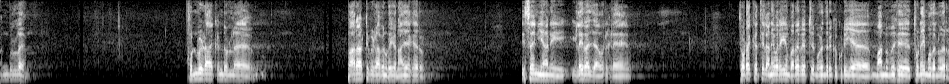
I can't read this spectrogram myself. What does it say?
அன்புள்ள பொன்விழா கண்டுள்ள பாராட்டு விழாவினுடைய நாயகர் இசைஞானி இளையராஜா அவர்களே தொடக்கத்தில் அனைவரையும் வரவேற்று மொழிந்திருக்கக்கூடிய மாண்புமிகு துணை முதல்வர்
